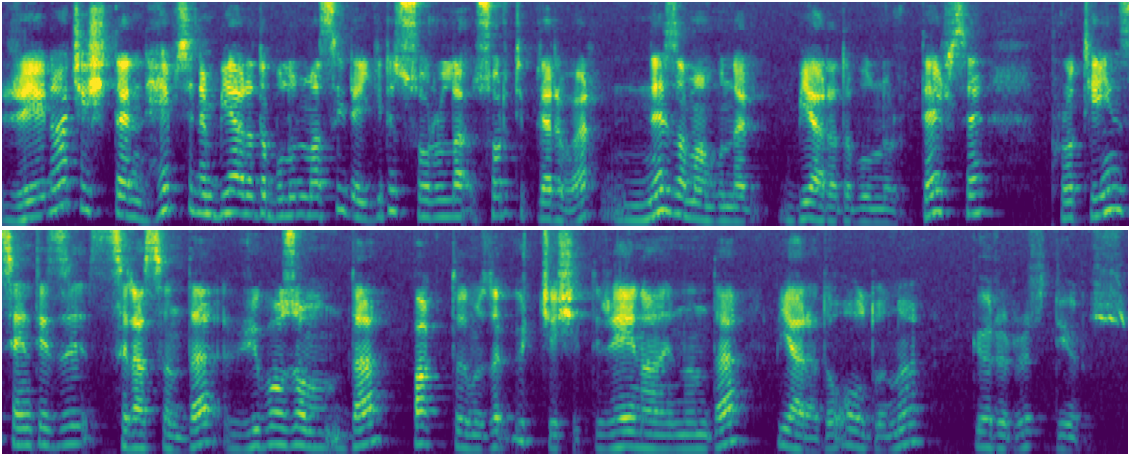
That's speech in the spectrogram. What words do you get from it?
RNA çeşitlerinin hepsinin bir arada bulunmasıyla ilgili sorula, soru tipleri var. Ne zaman bunlar bir arada bulunur derse protein sentezi sırasında ribozomda baktığımızda 3 çeşit RNA'nın da bir arada olduğunu görürüz diyoruz.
